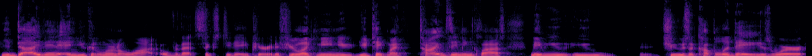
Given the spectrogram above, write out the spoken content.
you dive in and you can learn a lot over that 60 day period. If you're like me and you, you take my time theming class, maybe you, you choose a couple of days where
